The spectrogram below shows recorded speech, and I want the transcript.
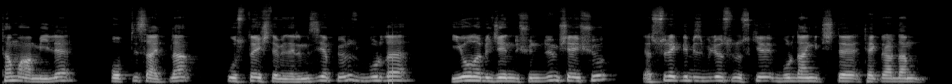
Tamamıyla Optisite'la usta işlemelerimizi yapıyoruz. Burada iyi olabileceğini düşündüğüm şey şu. Ya sürekli biz biliyorsunuz ki buradan git işte tekrardan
